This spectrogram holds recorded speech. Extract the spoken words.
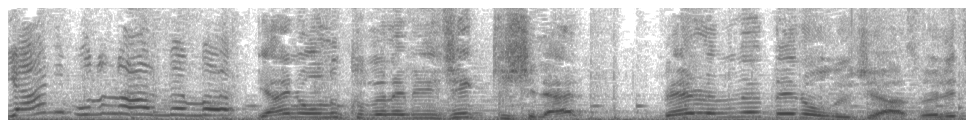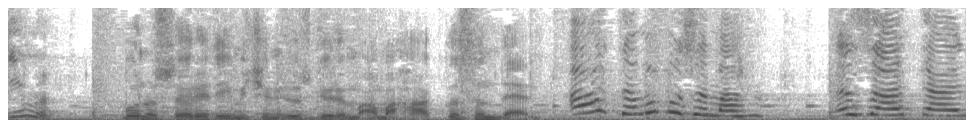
Yani bunun anlamı... Yani onu kullanabilecek kişiler Baron ve ben olacağız. Öyle değil mi? Bunu söylediğim için üzgünüm ama haklısın Den. Aa, tamam o zaman. Zaten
